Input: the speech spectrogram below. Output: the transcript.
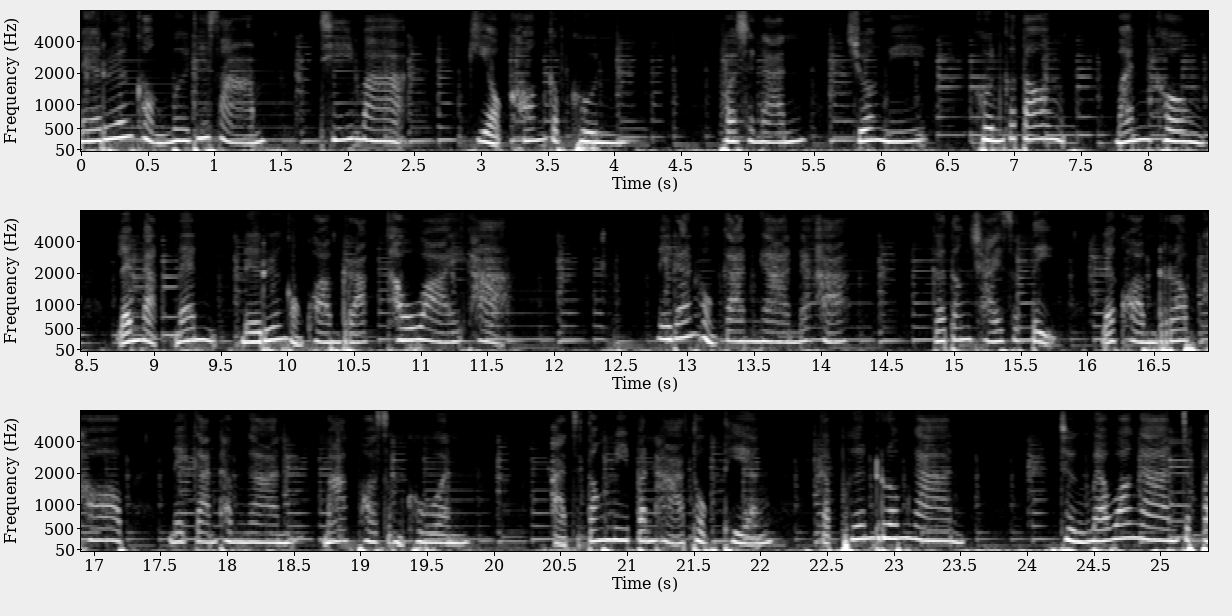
ในเรื่องของมือที่ 3 ที่มาเกี่ยวข้องกับคุณ เพราะฉะนั้นช่วงนี้คุณก็ต้องมั่นคง และหนักแน่นในเรื่องของความรักเข้าไว้ค่ะ ในด้านของการงานนะคะ ก็ต้องใช้สติและความรอบคอบในการทำงานมากพอสมควร อาจจะต้องมีปัญหาถกเถียงกับเพื่อนร่วมงาน ถึงแม้ว่างานจะไป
